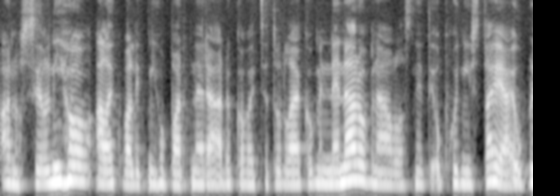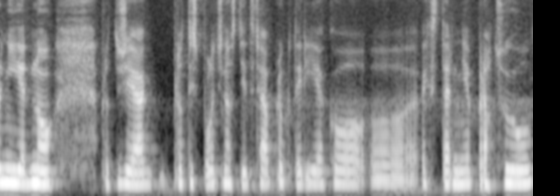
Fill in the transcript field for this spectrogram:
ano silného, ale kvalitního partnera, dokovat se tohle jako mi nenarovná vlastně ty obchodní vztahy a je úplně jedno, protože já pro ty společnosti třeba, pro který jako eh, externě pracuju,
